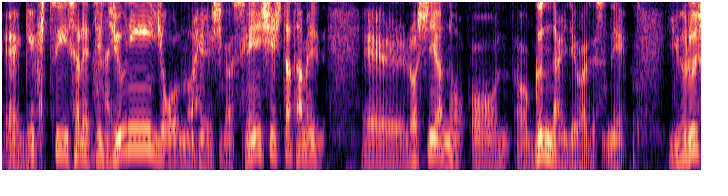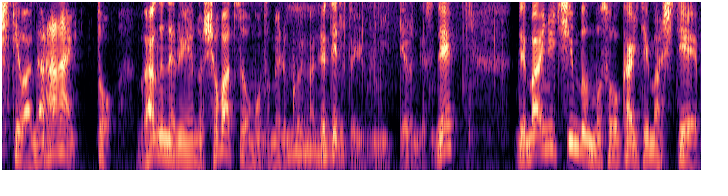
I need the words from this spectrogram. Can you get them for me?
えー撃墜されて10人以上の兵士が戦死したため、えーロシアのお軍内ではですね許してはならないとワグネルへの処罰を求める声が出ているというふうに言ってるんですね。で毎日新聞もそう書いてまして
